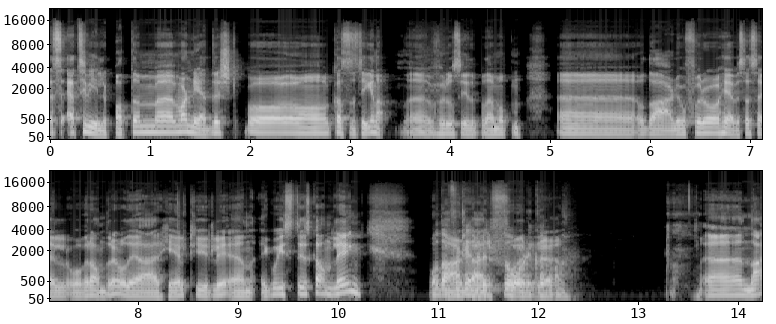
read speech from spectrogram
Eh, jeg tviler på at de eh, var nederst på kastestigen, da, for å si det på den måten. Og da er det jo for å heve seg selv over andre, og det er helt tydelig en egoistisk handling. Og, og da fortjener du dårlig karma. Uh, nei,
